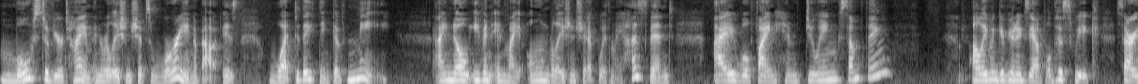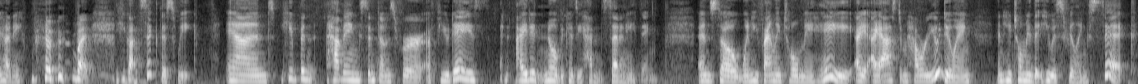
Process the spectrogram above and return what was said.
most of your time in relationships worrying about is what do they think of me? I know even in my own relationship with my husband, I will find him doing something I'll even give you an example this week. Sorry, honey. but he got sick this week. And he'd been having symptoms for a few days, and I didn't know because he hadn't said anything. And so when he finally told me, Hey, I, I asked him, How are you doing? And he told me that he was feeling sick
